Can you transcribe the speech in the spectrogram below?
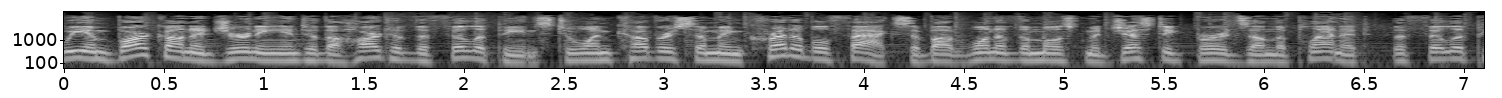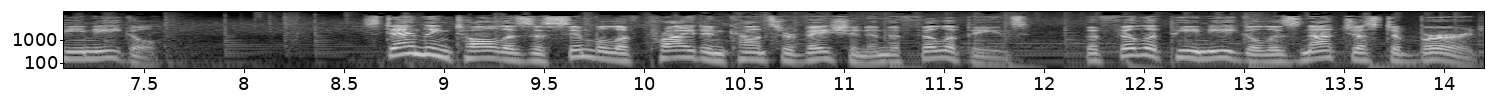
we embark on a journey into the heart of the Philippines to uncover some incredible facts about one of the most majestic birds on the planet, the Philippine eagle. Standing tall as a symbol of pride and conservation in the Philippines, the Philippine eagle is not just a bird,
